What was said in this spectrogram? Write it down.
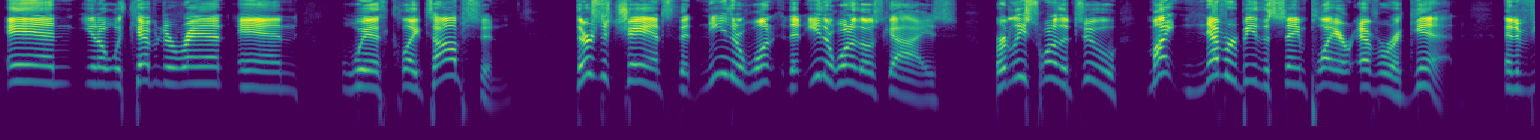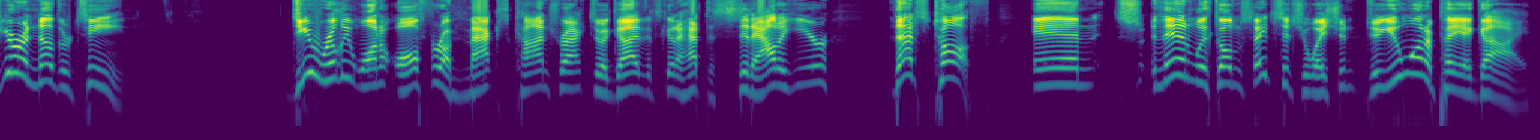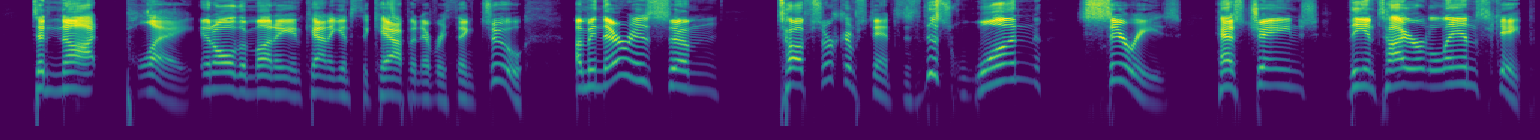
And, you know, with Kevin Durant and with Klay Thompson, there's a chance that neither one that either one of those guys, or at least one of the two, might never be the same player ever again. And if you're another team, do you really want to offer a max contract to a guy that's going to have to sit out a year? That's tough. And, and then with Golden State's situation, do you want to pay a guy to not play and all the money and count against the cap and everything too? I mean, there is some tough circumstances. This one series has changed the entire landscape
